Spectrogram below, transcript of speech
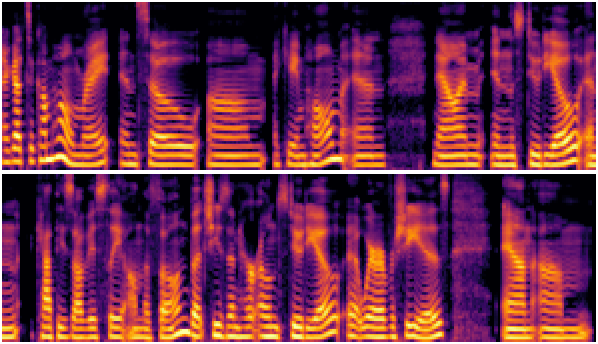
I got to come home, right? And so um I came home and now I'm in the studio and Kathy's obviously on the phone, but she's in her own studio uh, wherever she is. And um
